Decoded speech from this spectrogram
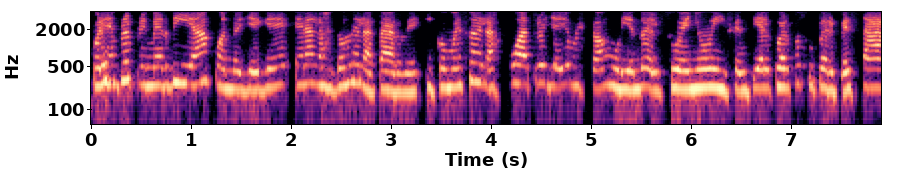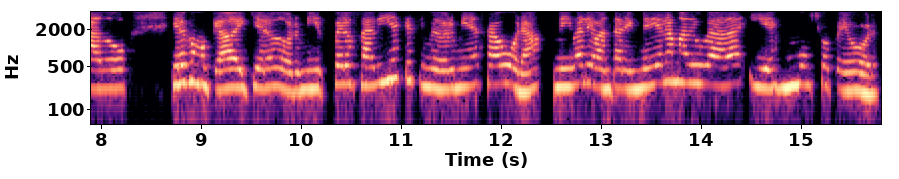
Por ejemplo, el primer día, cuando llegué, eran las 2 de la tarde y como eso de las 4 ya yo me estaba muriendo del sueño y sentía el cuerpo súper pesado. Era como que, ay, quiero dormir, pero sabía que si me dormía a esa hora, me iba a levantar en media de la madrugada y es mucho peor.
